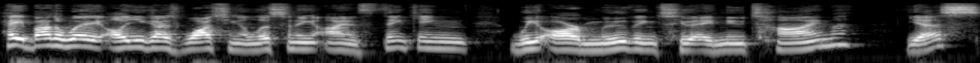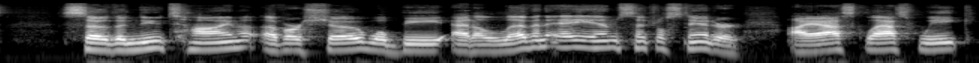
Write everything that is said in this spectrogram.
Hey, by the way, all you guys watching and listening, I am thinking we are moving to a new time. Yes. So the new time of our show will be at 11 a.m. Central Standard. I asked last week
